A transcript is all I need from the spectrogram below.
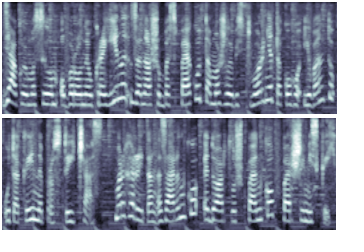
Дякуємо силам оборони України за нашу безпеку та можливість створення такого івенту у такий непростий час. Маргарита Назаренко, Едуард Лушпенко, перший міський.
